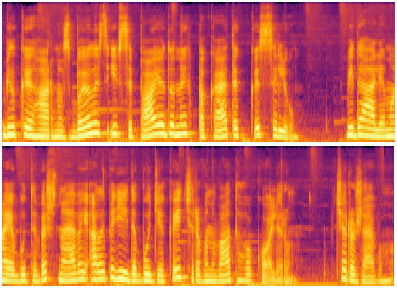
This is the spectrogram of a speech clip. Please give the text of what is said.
Білки гарно збились і всипаю до них пакетик киселю. В ідеалі має бути вишневий, але підійде будь-який червонуватого кольору чи рожевого.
